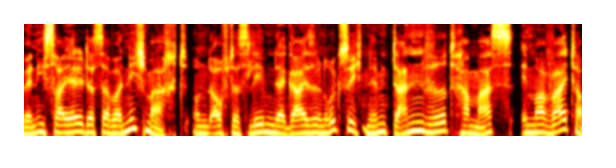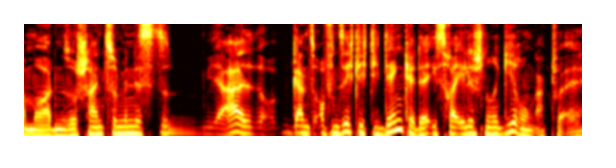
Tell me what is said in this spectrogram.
Wenn Israel das aber nicht macht und auf das Leben der Geiseln Rücksicht nimmt, dann wird Hamas immer weiter morden. So scheint zumindest ja ganz offensichtlich die Denke der israelischen Regierung aktuell.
